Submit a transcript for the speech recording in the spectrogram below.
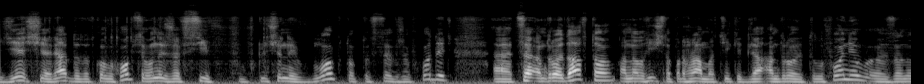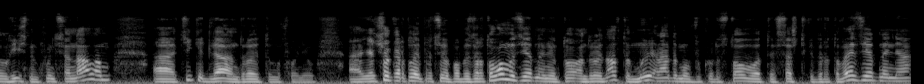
є ще ряд додаткових опцій. Вони вже всі включені в блок, тобто все вже входить. Е, Це Android Auto, аналогічна програма тільки для Android телефонів е, з аналогічним функціоналом, е, тільки для Android телефонів. Е, Якщо CarPlay працює по бездротовому з'єднанню, то Android Auto ми радимо використовувати все ж таки дротове з'єднання.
